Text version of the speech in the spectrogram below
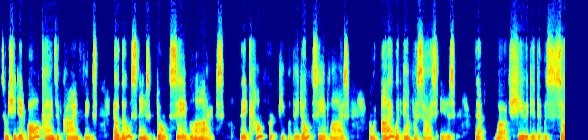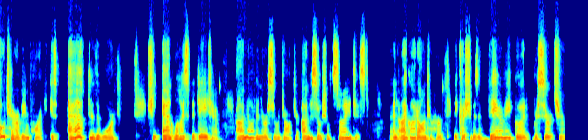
So she did all kinds of kind things. Now, those things don't save lives they comfort people, they don't save lives. And what I would emphasize is that what she did that was so terribly important is after the war, she analyzed the data. I'm not a nurse or a doctor, I'm a social scientist. And I got onto her because she was a very good researcher.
